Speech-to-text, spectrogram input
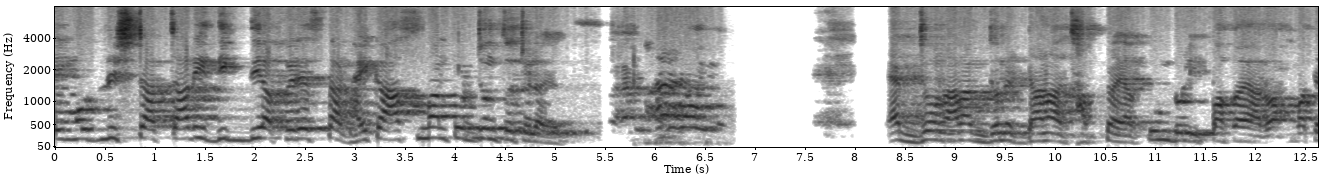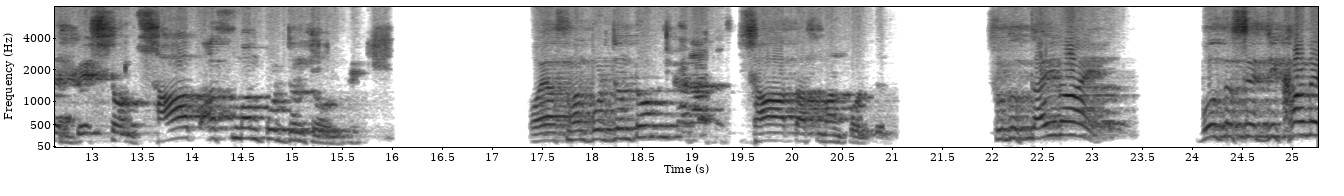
এই মজলিসটা চারি দিক দিয়া ফেরেস্তা ঢাইকা আসমান পর্যন্ত চলে যাবে একজন আর একজনের ডানা ঝাপটায়া, কুণ্ডলি পাকায়া, রহমতের বেষ্টন সাত আসমান পর্যন্ত কয় আসমান পর্যন্ত? সাত আসমান পর্যন্ত। শুধু তাই নয়, বলতেছে যেখানে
